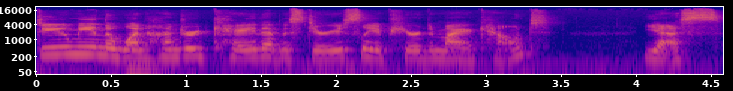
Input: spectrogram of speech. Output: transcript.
Do you mean the 100K that mysteriously appeared in my account? Yes.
